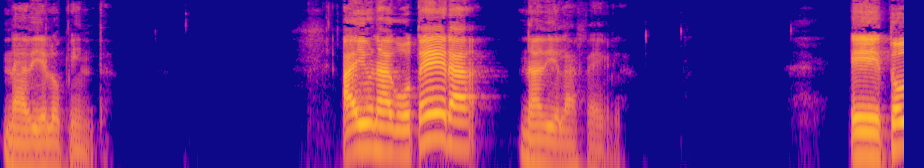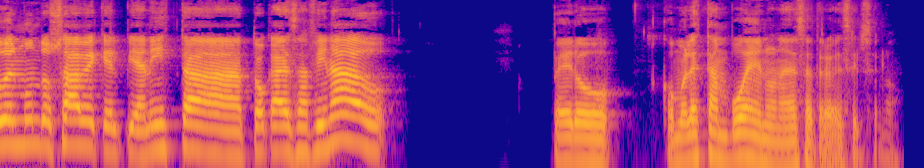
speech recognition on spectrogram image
nadie lo pinta. Hay una gotera, nadie la arregla. Eh, todo el mundo sabe que el pianista toca desafinado, pero como él es tan bueno, nadie se atreve a decírselo.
